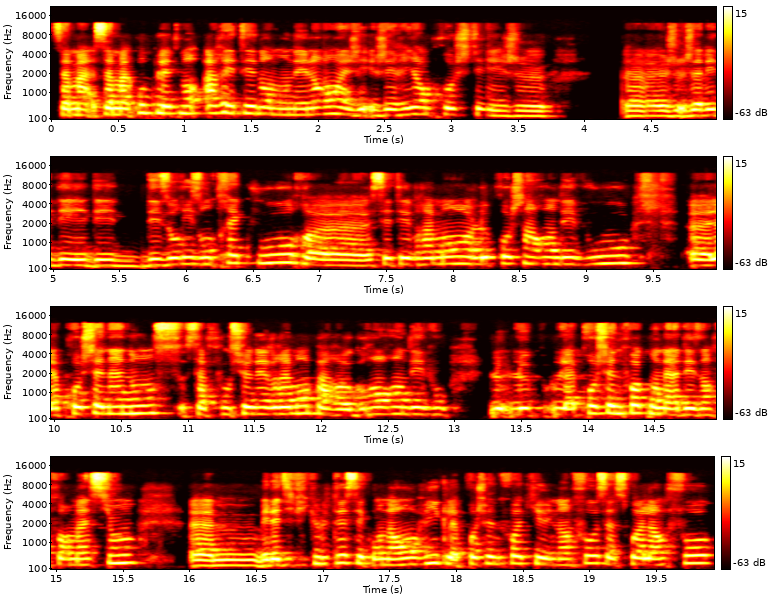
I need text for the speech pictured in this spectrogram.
ça m'a, ça m'a complètement arrêté dans mon élan et j'ai, j'ai rien projeté. Je, euh, j'avais des, horizons très courts. Euh, c'était vraiment le prochain rendez-vous, euh, la prochaine annonce. Ça fonctionnait vraiment par grand rendez-vous. La prochaine fois qu'on a des informations, mais la difficulté, c'est qu'on a envie que la prochaine fois qu'il y a une info, ça soit l'info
